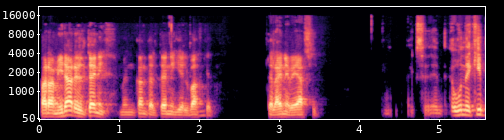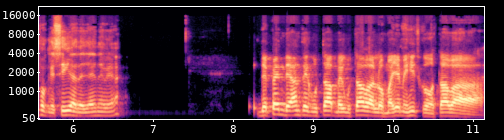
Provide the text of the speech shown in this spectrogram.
Para mirar el tenis, me encanta el tenis y el básquet. De la NBA, sí. Excelente. ¿Un equipo que siga de la NBA? Depende, antes gustaba, me gustaban los Miami Heat cuando estaba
